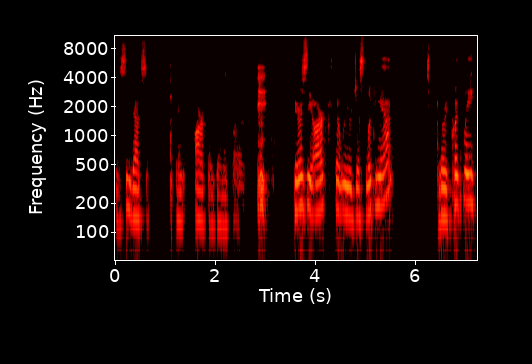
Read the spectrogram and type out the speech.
can see that's an ARK identifier. Here's the ARK that we were just looking at. Very quickly,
